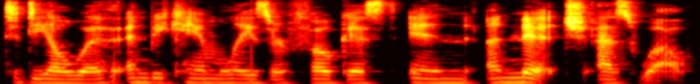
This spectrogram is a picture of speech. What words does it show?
to deal with and became laser focused in a niche as well.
